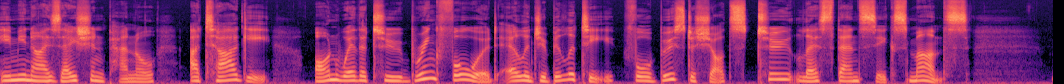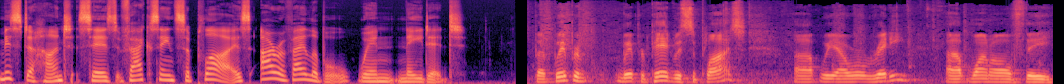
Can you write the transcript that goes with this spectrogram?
immunisation panel ATAGI on whether to bring forward eligibility for booster shots to less than six months. Mr. Hunt says vaccine supplies are available when needed. But we're, pre- we're prepared with supplies. Uh, we are already uh, one of the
